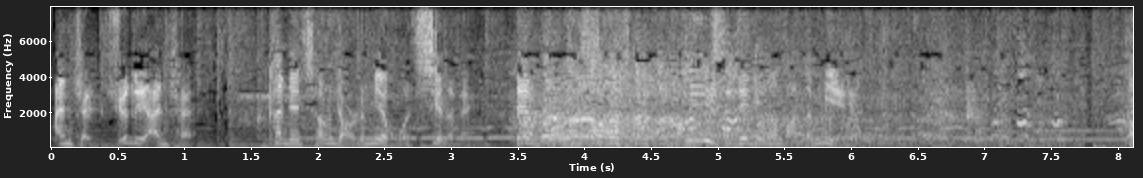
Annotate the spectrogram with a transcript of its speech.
安全，绝对安全！看见墙角的灭火器了没？待会儿要是烧起来，第一时间就能把它灭掉。”啊！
